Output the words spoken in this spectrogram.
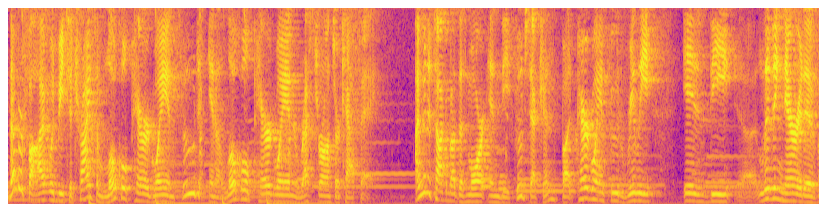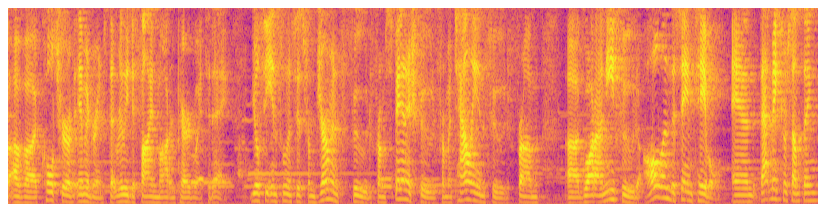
Number five would be to try some local Paraguayan food in a local Paraguayan restaurant or cafe. I'm going to talk about this more in the food section, but Paraguayan food really is the uh, living narrative of a culture of immigrants that really define modern Paraguay today. You'll see influences from German food, from Spanish food, from Italian food, from uh, Guarani food, all in the same table, and that makes for something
